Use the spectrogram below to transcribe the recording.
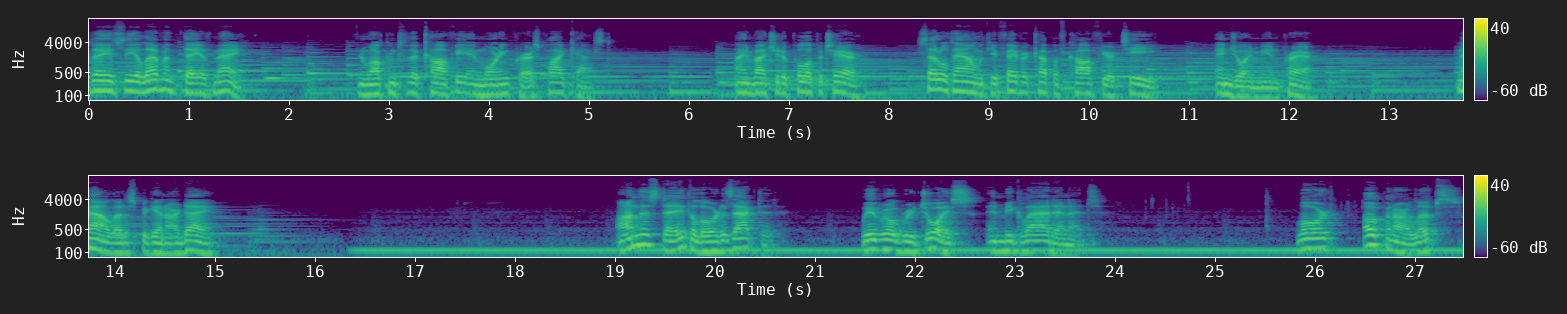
Today is the 11th day of May, and welcome to the Coffee and Morning Prayers podcast. I invite you to pull up a chair, settle down with your favorite cup of coffee or tea, and join me in prayer. Now let us begin our day. On this day the Lord has acted. We will rejoice and be glad in it. Lord, open our lips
